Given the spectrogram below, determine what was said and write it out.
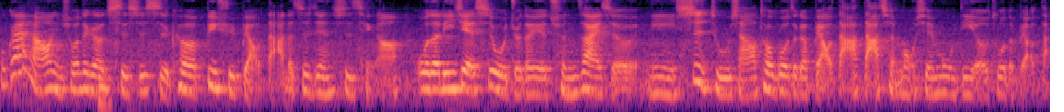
我刚才想到你说那个此时此刻必须表达的这件事情啊，我的理解是，我觉得也存在着你试图想要透过这个表达达成某些目的而做的表达。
